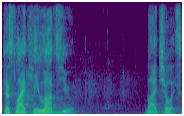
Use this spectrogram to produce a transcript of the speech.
just like He loves you by choice.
